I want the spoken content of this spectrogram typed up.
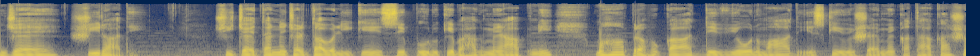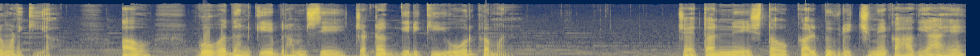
जय श्री राधे। श्री चैतन्य चरितावली के इससे पूर्व के भाग में आपने महाप्रभु का दिव्योन्माद इसके विषय में कथा का श्रवण किया। अब गोवर्धन के भ्रम से चटक गिर की ओर गमन। चैतन्य स्तव कल्प वृक्ष में कहा गया है,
